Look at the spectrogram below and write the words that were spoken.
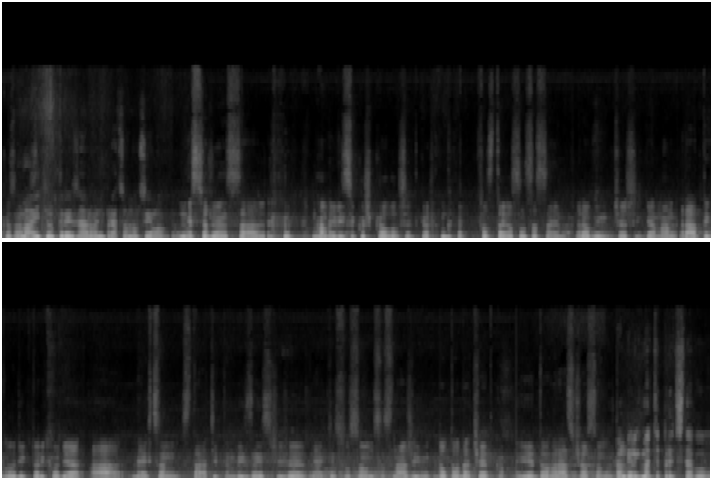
Ako zamestnanec. Majiteľ, ktorý je zároveň pracovnou silou. Nesťažujem sa, mám aj vysokú školu, všetko. Postavil som sa sem, robím čašníka, mám rád tých ľudí, ktorí chodia a nechcem strátiť ten biznis, čiže nejakým spôsobom sa snažím do toho dať všetko. Je to hra s časom. Pán Bielik, máte predstavu, e,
